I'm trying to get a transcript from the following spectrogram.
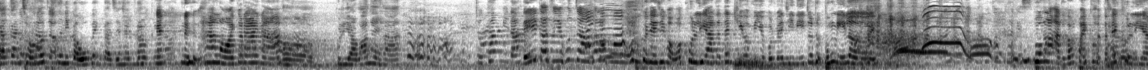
약간 적었으니까 500까지 할까? งั้นหนึ่งถึงห้าร้อยก็ได้นะ เออคุณเลียว่าไงฮะ 좋답니다 내일까지 혼자 하라고 คุณเอจิบอกว่าคุณลียาจะเต้นคิโยมิอยู่บนเวทีนี้จนถึงพรุ่งนี้เลย พวกเราอาจจะต้องไปก่อนแต่ให้คุณลียา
